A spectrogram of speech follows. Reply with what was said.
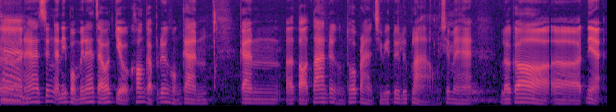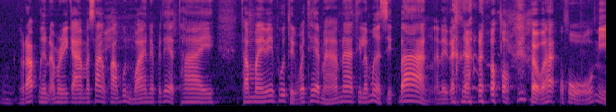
เอออ่านนะฮะซึ่งอันนี้ผมไม่แน่ใจว่าเกี่ยวข้องกับเรื่องของการการเอ่อต่อต้านเรื่องของโทษประหารชีวิตด้วยหรือเปล่าใช่ไหมฮะ แล้วก็เอ่อเนี่ยรับเงินอเมริกามาสร้างความวุ่นวายในประเทศไทยทำไมไม่พูดถึงประเทศมหาอำนาจที่ละเมิดสิทธิ์บ้างอะไรต่างๆแบบว่าโอ้โหมี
